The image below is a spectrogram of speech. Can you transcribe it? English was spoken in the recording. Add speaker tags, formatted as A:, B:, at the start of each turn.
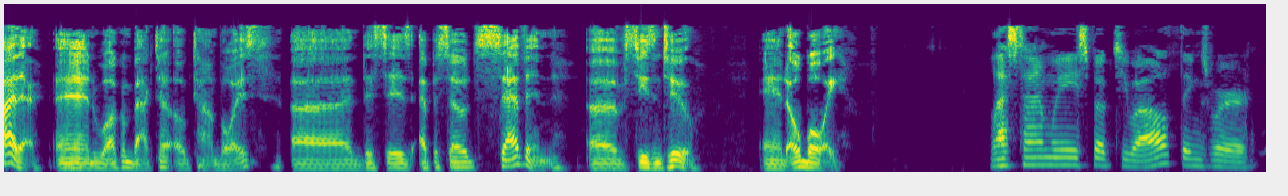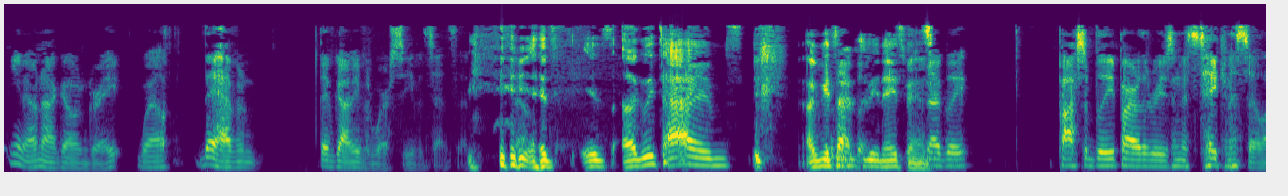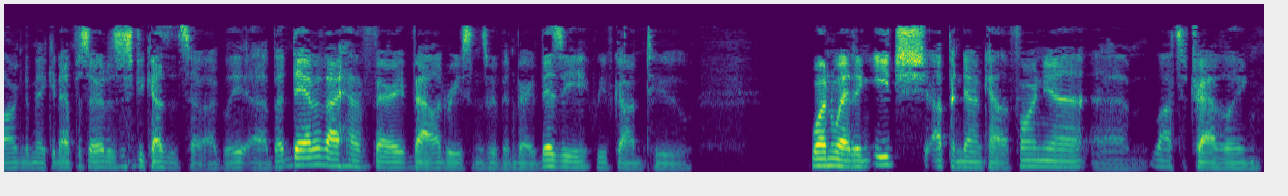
A: Hi there, and welcome back to Oaktown Boys. Uh, this is episode seven of season two, and oh boy,
B: Last time we spoke to you all, things were, you know, not going great. Well, they haven't. They've gotten even worse even since then.
A: it's it's ugly times. ugly
B: It's
A: times
B: ugly.
A: to be an Ace fan.
B: It's ugly. Possibly part of the reason it's taken us so long to make an episode is just because it's so ugly. Uh, but Dan and I have very valid reasons. We've been very busy. We've gone to one wedding each up and down California. Um, lots of traveling.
